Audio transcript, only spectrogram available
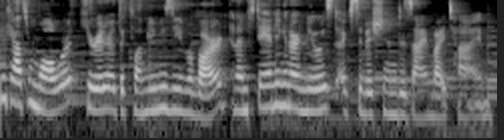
I'm Catherine Walworth, curator at the Columbia Museum of Art, and I'm standing in our newest exhibition, Design by Time.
